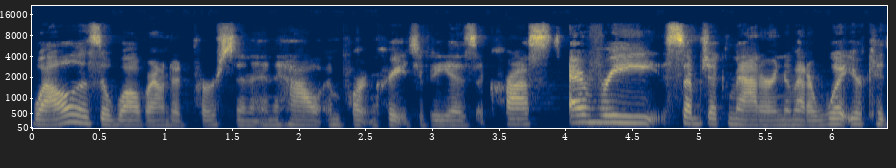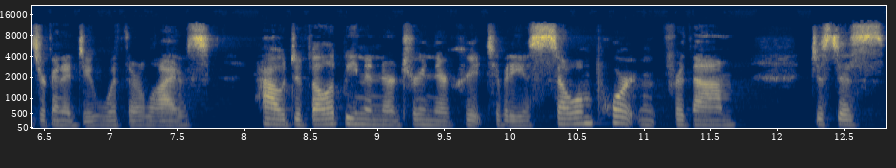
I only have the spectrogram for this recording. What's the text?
well as a well-rounded person and how important creativity is across every subject matter no matter what your kids are going to do with their lives how developing and nurturing their creativity is so important for them just as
